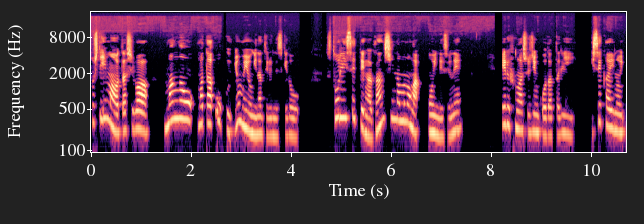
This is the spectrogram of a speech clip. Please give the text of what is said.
そして今私は漫画をまた多く読むようになってるんですけど、ストーリー設定が斬新なものが多いんですよね。エルフが主人公だったり、異世界の異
